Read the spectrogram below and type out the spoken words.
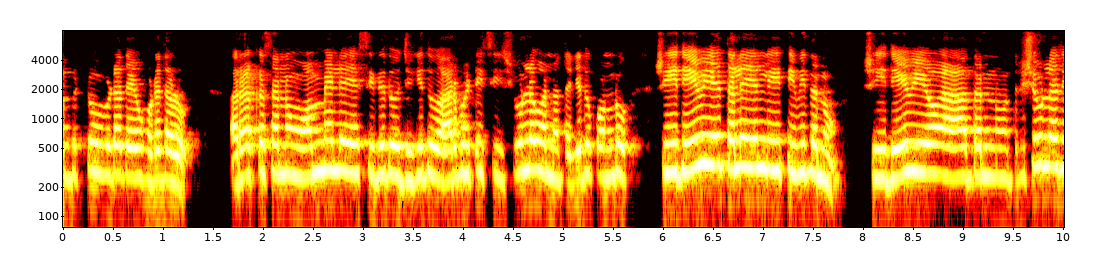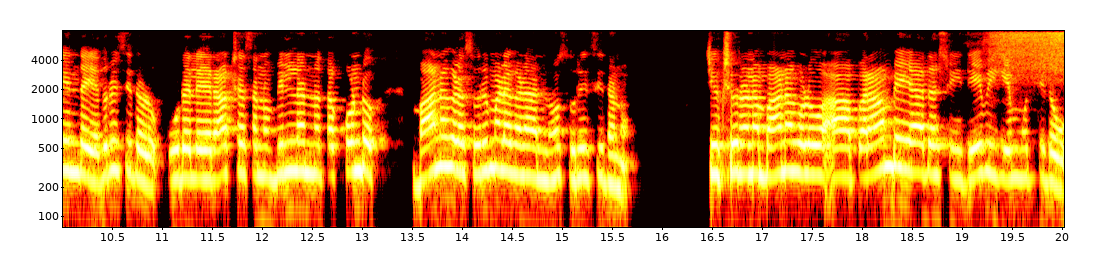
ಬಿಟ್ಟು ಬಿಡದೆ ಹೊಡೆದಳು. ರಕ್ಕಸನು ಒಮ್ಮೆಲೆ ಸಿಡಿದು ಜಿಗಿದು ಆರ್ಭಟಿಸಿ ಶೂಲವನ್ನು ತೆಗೆದುಕೊಂಡು ಶ್ರೀದೇವಿಯ ತಲೆಯಲ್ಲಿ ತಿವಿದನು. ಶ್ರೀದೇವಿಯು ಅದನ್ನು ತ್ರಿಶೂಲದಿಂದ ಎದುರಿಸಿದಳು. ಕೂಡಲೇ ರಾಕ್ಷಸನು ಬಿಲ್ಲನ್ನು ತಕ್ಕೊಂಡು ಬಾಣಗಳ ಸುರಿಮಳೆಗಳನ್ನು ಸುರಿಸಿದನು. ಚಿಕ್ಷುರನ ಬಾಣಗಳು ಆ ಪರಾಂಬೆಯಾದ ಶ್ರೀದೇವಿಗೆ ಮುತ್ತಿದವು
